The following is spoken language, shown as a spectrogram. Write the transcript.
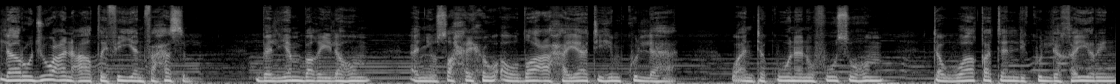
لا رجوعا عاطفيا فحسب بل ينبغي لهم أن يصححوا أوضاع حياتهم كلها وأن تكون نفوسهم تواقة لكل خير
